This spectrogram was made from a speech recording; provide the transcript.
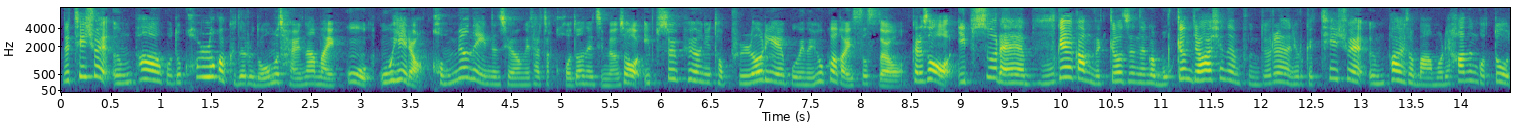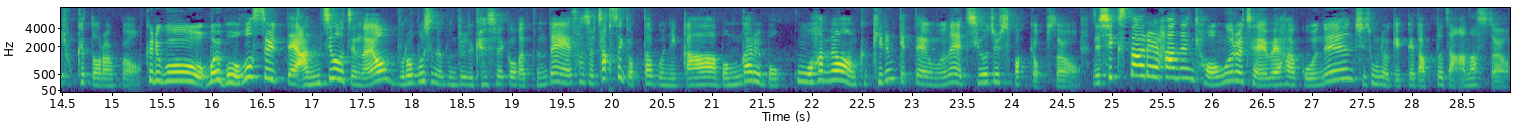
근데 티슈에 음파하고도 컬러가 그대로 너무 잘 남아있고 오히려 겉면에 있는 제형이 살짝 걷어내지면서 입술 표현이 더 블러리해 보이는 효과가 있었어요. 그래서 입술에 무게감 느껴지는 걸 못 견뎌 하시는 분들은 이렇게 티 슈에 음파해서 마무리하는 것도 좋겠더라고요. 그리고 뭘 먹었을 때 안 지워지나요? 물어보시는 분들도 계실 것 같은데 사실 착색이 없다 보니까 뭔가를 먹고 하면 그 기름기 때문에 지워질 수밖에 없어요. 근데 식사를 하는 경우를 제외하고는 지속력이 꽤 나쁘지 않았어요.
